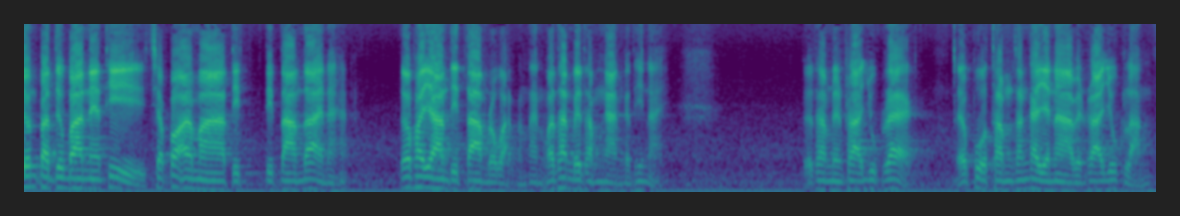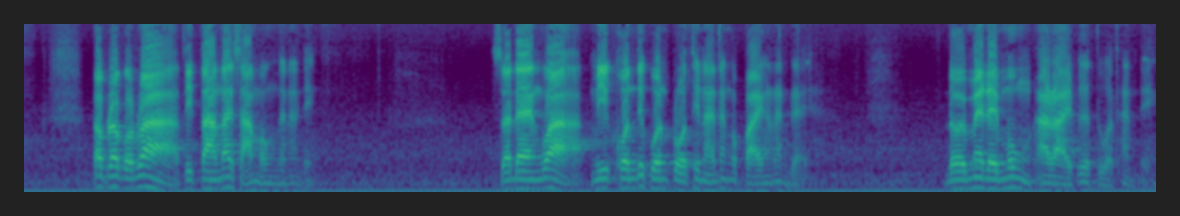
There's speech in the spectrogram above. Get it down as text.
จนปัจจุบันเนี่ยที่เฉพาะอามาติดติดตามได้นะฮะก็พยายามติดตามประวัติของท่านว่าท่านไปทำงานกันที่ไหนแต่ท่านเป็นพระยุคแรก แล้วพวกทำสังขยนาเป็นพระยุคหลัง ก็ปรากฏว่าติดตามได้สามองค์เท่านั้นเอง แสดงว่ามีคนที่ควรโปรดที่ไหนท่านก็ไปกันนั่นเลยโดยไม่ได้มุ่งอะไรเพื่อตัวท่านเอง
